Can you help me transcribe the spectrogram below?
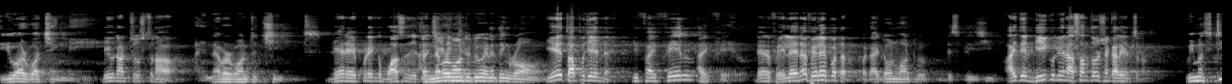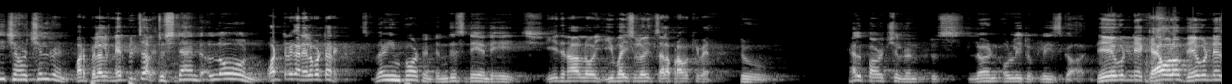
You are watching me. నీవు నన్ను చూస్తున్నావు I never want to cheat. నేను ఎప్పుడు ఇంకా మోసం I చేయను. never want to do anything wrong. ఏ తప్పు చేయను నేను. If I fail, I fail. నేను ఫెయిల్ అయినా ఫెయిల్ అయిపోతాను But I don't want to displease you. అయితే నీకు నేను అసంతోషం కలిగించను We must teach our children మన పిల్లలకు నేర్పించాలి to stand alone. ఒంటరిగా నిలబడటానికి It's very important in this day and age ఈ దినాల్లో ఈ వయసులో ఇది చాలా ప్రాముఖ్యమైనది to help our children to s- learn only to please God. దేవుణ్ణి కేవలం దేవుణ్ణి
